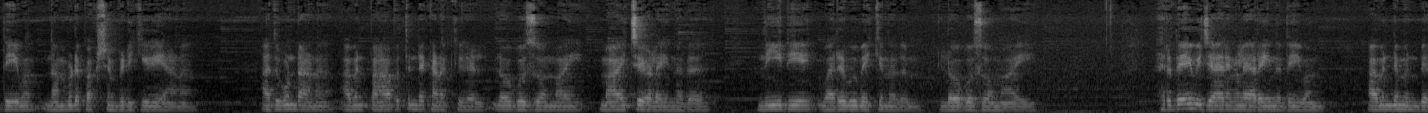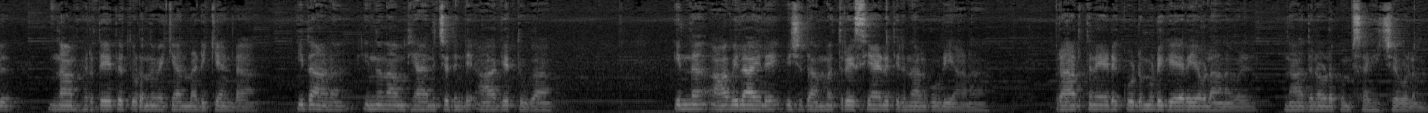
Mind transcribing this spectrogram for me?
ദൈവം നമ്മുടെ പക്ഷം പിടിക്കുകയാണ്. അതുകൊണ്ടാണ് അവൻ പാപത്തിന്റെ കണക്കുകൾ ലോഗോസവുമായി മായ്ച്ചു കളയുന്നത്. നീതിയെ വരവ് വയ്ക്കുന്നതും ലോകോസോമായി. ഹൃദയ വിചാരങ്ങളെ അറിയുന്ന ദൈവം അവന്റെ മുൻപിൽ നാം ഹൃദയത്തെ തുറന്നു വയ്ക്കാൻ മടിക്കേണ്ട. ഇതാണ് ഇന്ന് നാം ധ്യാനിച്ചതിന്റെ ആകെ തുക. ഇന്ന് ആവിലായിലെ വിശുദ്ധ അമ്മത്രേസ്യയുടെ തിരുനാൾ കൂടിയാണ്. പ്രാർത്ഥനയുടെ കൊടുമുടി കയറിയവളാണവൾ. നാഥനോടൊപ്പം സഹിച്ചവളും.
